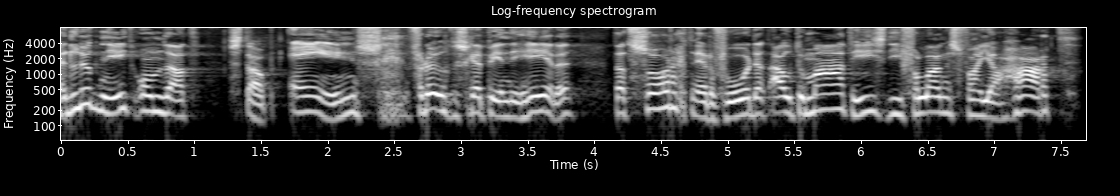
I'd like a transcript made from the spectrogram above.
Het lukt niet omdat stap 1, vreugde scheppen in de Heer, dat zorgt ervoor dat automatisch die verlangens van je hart,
